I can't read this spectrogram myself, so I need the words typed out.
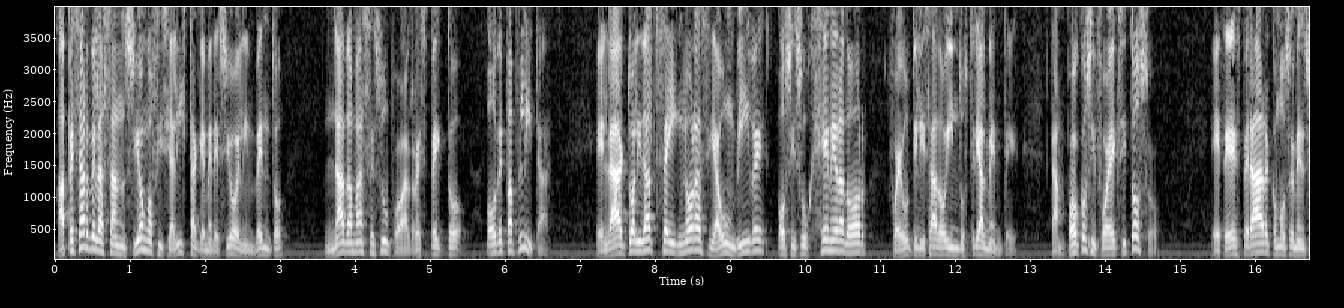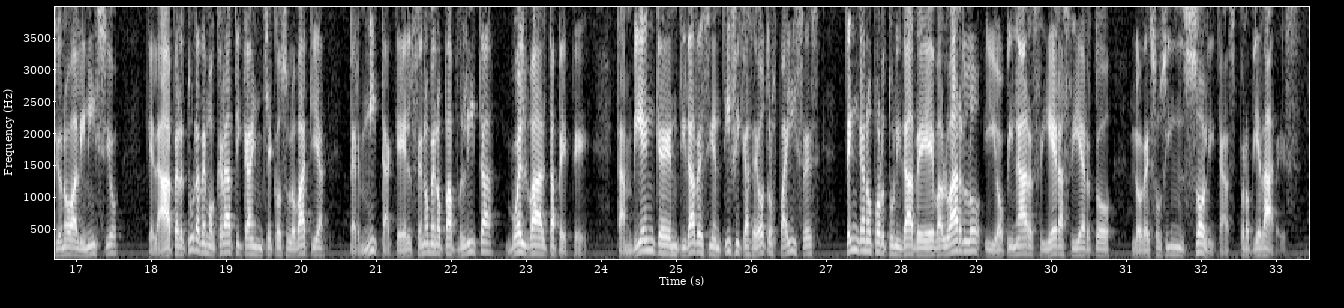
A pesar de la sanción oficialista que mereció el invento, nada más se supo al respecto o de Paplita. En la actualidad se ignora si aún vive o si su generador fue utilizado industrialmente, tampoco si fue exitoso. Es de esperar, como se mencionó al inicio, que la apertura democrática en Checoslovaquia permita que el fenómeno Pavlita vuelva al tapete. También que entidades científicas de otros países tengan oportunidad de evaluarlo y opinar si era cierto lo de sus insólitas propiedades.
